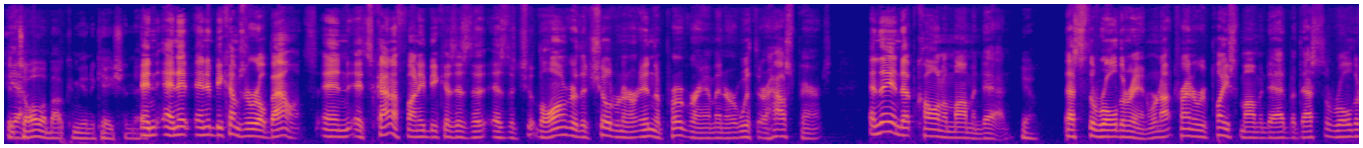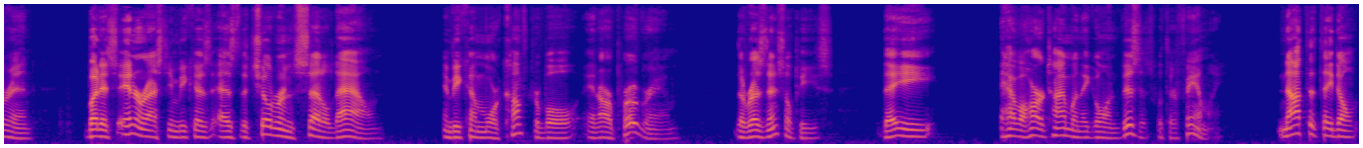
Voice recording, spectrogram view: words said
it's Yeah. all about communication. Then. and and it and it becomes a real balance. And it's kind of funny because as the as the the longer the children are in the program and are with their house parents, and they end up calling them mom and dad. yeah, That's the role they're in. We're not trying to replace mom and dad, but that's the role they're in. But it's interesting because as the children settle down and become more comfortable in our program, the residential piece, they have a hard time when they go on visits with their family. Not that they don't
